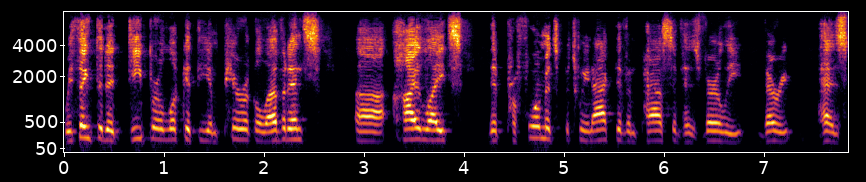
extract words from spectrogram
We think that a deeper look at the empirical evidence uh, highlights that performance between active and passive has very, very, has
